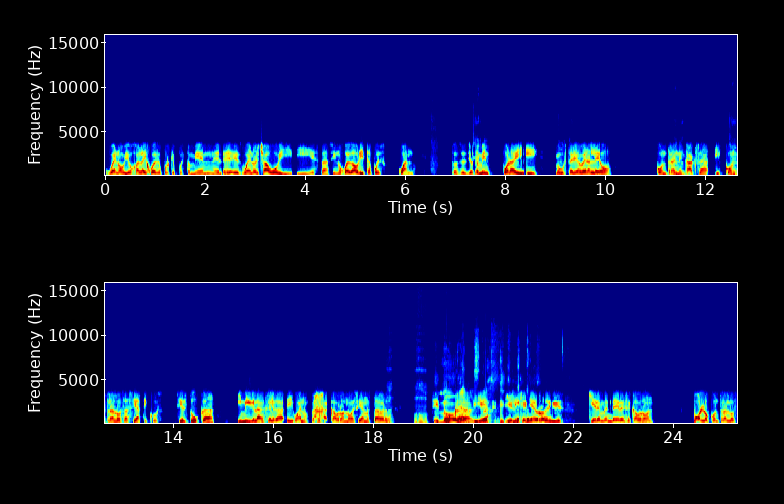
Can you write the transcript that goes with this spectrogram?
bueno, y ojalá y juegue porque pues también él- e- es bueno el chavo y, y está, si no juega ahorita, pues ¿cuándo? Entonces yo también por ahí me gustaría ver a Leo contra el. Necaxa y contra los asiáticos. Si el Tuca y Miguel Ángel, y bueno, cabrón, no, ese ya no está, ¿verdad? Si No, Tuca no y, el, está. y el ingeniero Rodríguez quieren vender ese cabrón, polo contra los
